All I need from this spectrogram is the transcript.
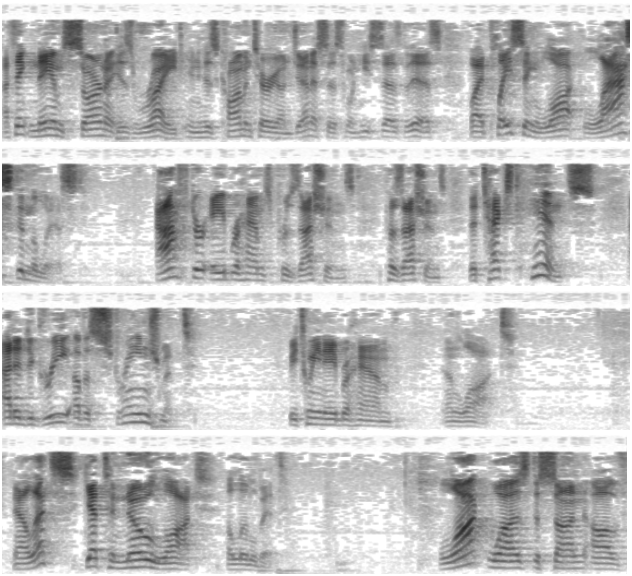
I think Nahum Sarna is right in his commentary on Genesis when he says this by placing Lot last in the list, after Abraham's possessions, possessions, the text hints at a degree of estrangement between Abraham and Lot. Now let's get to know Lot a little bit. Lot was the son of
